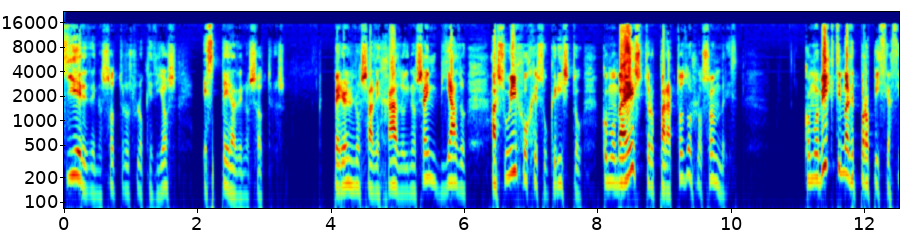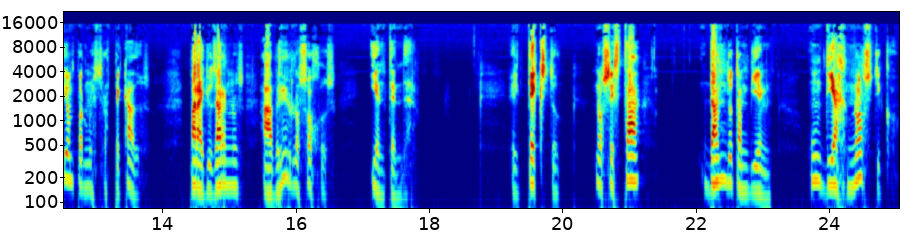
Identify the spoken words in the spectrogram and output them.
quiere de nosotros, lo que Dios espera de nosotros. Pero Él nos ha dejado y nos ha enviado a su Hijo Jesucristo como Maestro para todos los hombres, como víctima de propiciación por nuestros pecados, para ayudarnos a abrir los ojos y entender. El texto nos está dando también un diagnóstico,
